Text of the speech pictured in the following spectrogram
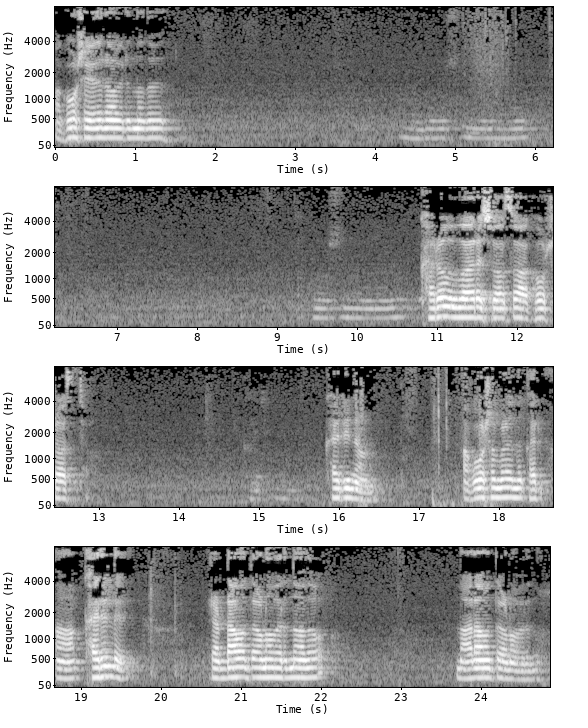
അഘോഷം ഏതിനാ വരുന്നത്? ഖരോ വികാര ശ്വാസ അഘോഷാസ്ഥ ഖരിനാണ് അഘോഷം വരുന്ന ഖരിൽ രണ്ടാമത്താണോ വരുന്നത് അതോ നാലാമത്താണോ വരുന്നത്?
